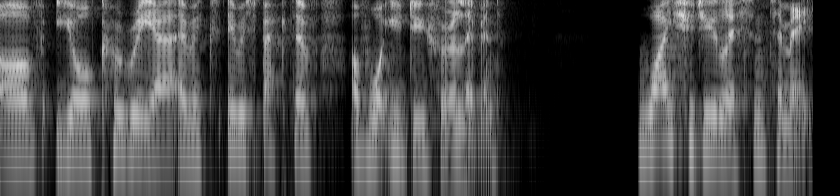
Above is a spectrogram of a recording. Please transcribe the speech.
of your career, irrespective of what you do for a living. Why should you listen to me?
